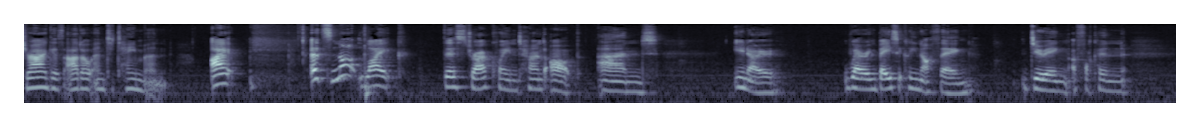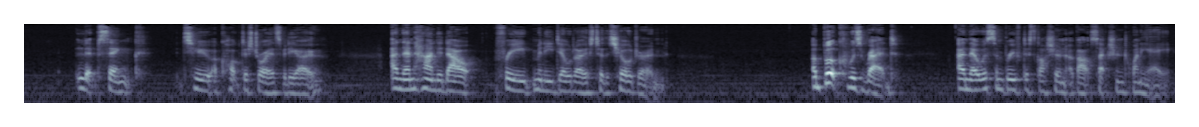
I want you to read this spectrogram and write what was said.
Drag is adult entertainment. I it's not like this drag queen turned up and you know wearing basically nothing doing a fucking lip sync to a cock destroyers video and then handed out free mini dildos to the children. A book was read and there was some brief discussion about section 28.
